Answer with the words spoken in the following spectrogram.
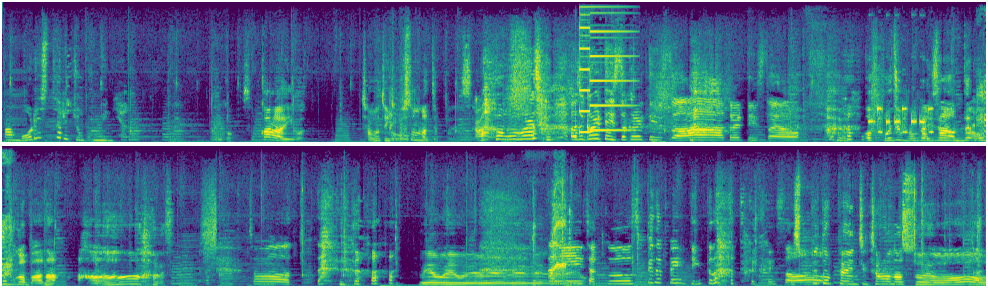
아, 머리 스타일이 좀 고민이야. 아, 이거 손가락 이거 잘못된 옷손 만들 뻔했어요. 아, 뭐 그럴 때, 아, 그럴 때 있어, 그럴 때 있어. 아, 그럴 때 있어요. 어, 뭐지 뭐가 이상한데? 어, 뭐가 많아. 아, 저, 왜요 왜요 왜요 왜요 왜요 왜요? 아니, 자꾸 스피드 페인팅 틀어놨다고 해서. 스피드 페인팅 틀어놨어요.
